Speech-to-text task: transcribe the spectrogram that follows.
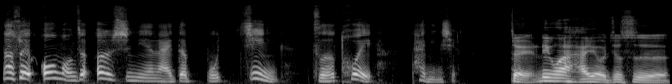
那所以欧盟这二十年来的不进则退太明显了。对，另外还有就是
